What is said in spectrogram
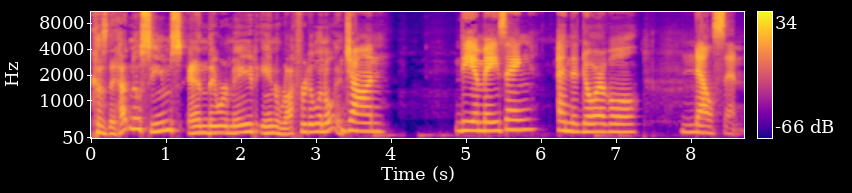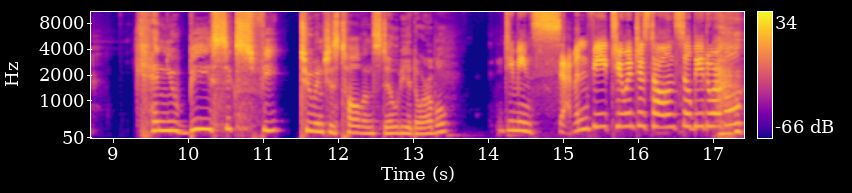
because they had no seams and they were made in Rockford, Illinois. Jon, the amazing and adorable Nelson. Can you be six feet two inches tall and still be adorable? Do you mean seven feet two inches tall and still be adorable?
